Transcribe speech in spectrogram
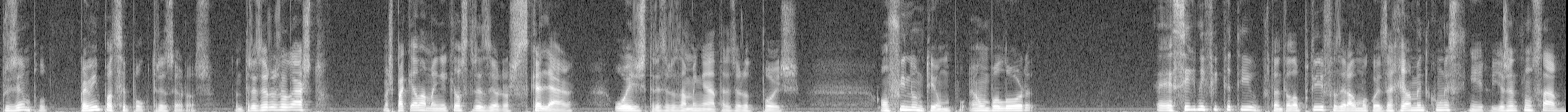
Por exemplo, para mim pode ser pouco 3 euros. Então 3 euros eu gasto. Mas para aquela mãe, aqueles 3 euros, se calhar, hoje 3 euros amanhã, 3 euros depois, ao fim de um tempo, é um valor é significativo. Portanto, ela podia fazer alguma coisa realmente com esse dinheiro e a gente não sabe.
